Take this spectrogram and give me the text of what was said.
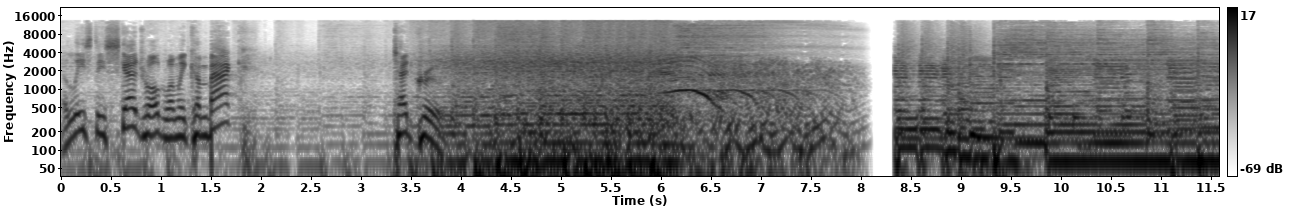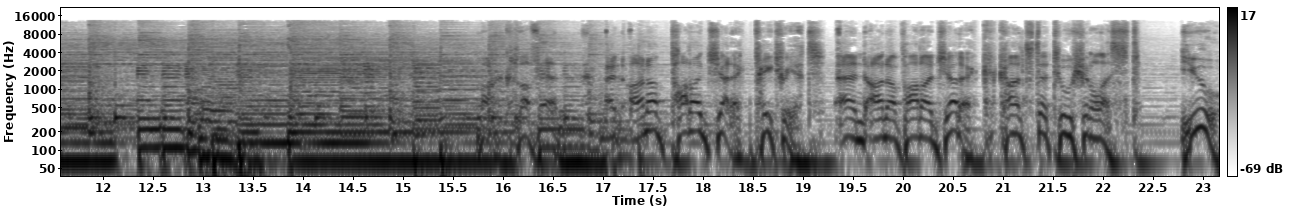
At least he's scheduled. When we come back, Ted Cruz. Unapologetic patriot and unapologetic constitutionalist. You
